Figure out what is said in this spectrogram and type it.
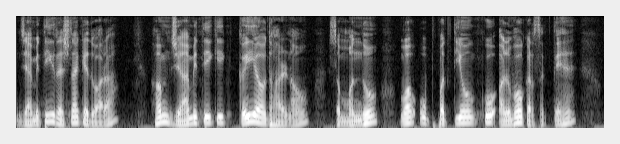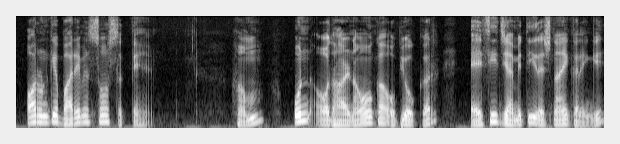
ज्यामितीय रचना के द्वारा हम ज्यामिति की कई अवधारणाओं, संबंधों व उपपत्तियों को अनुभव कर सकते हैं और उनके बारे में सोच सकते हैं। हम उन अवधारणाओं का उपयोग कर ऐसी ज्यामितीय रचनाएँ करेंगे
